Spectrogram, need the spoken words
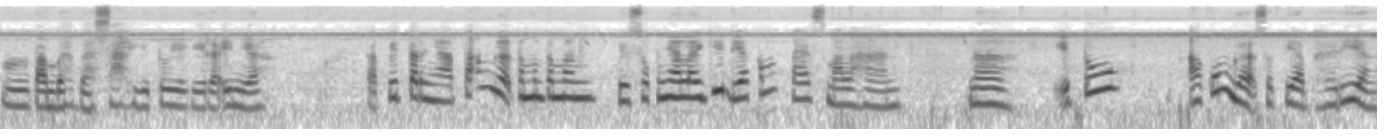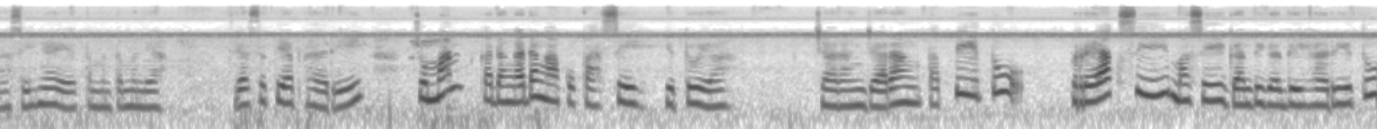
Hmm, tambah basah gitu ya kirain ya. Tapi ternyata enggak teman-teman. Besoknya lagi dia kempes malahan. Nah itu aku enggak setiap hari ya ngasihnya ya teman-teman ya enggak setiap hari. Cuman kadang-kadang aku kasih gitu ya. Jarang-jarang. Tapi itu bereaksi. Masih ganti-ganti hari itu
